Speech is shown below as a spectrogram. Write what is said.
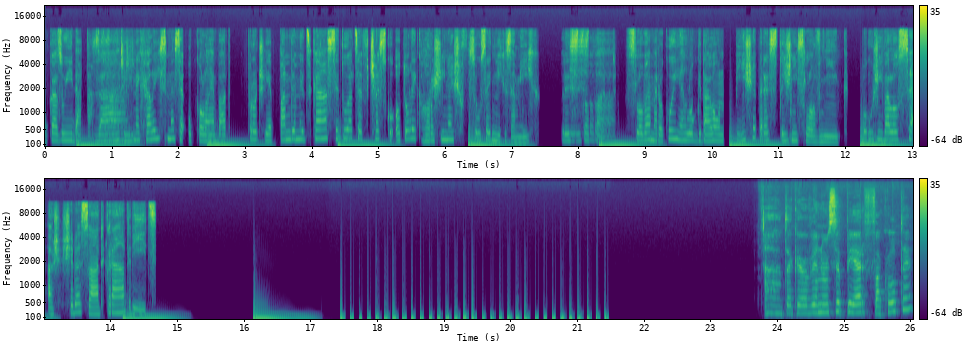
ukazují data. Září nechali jsme se ukolébat, proč je pandemická situace v Česku o tolik horší než v sousedních zemích. Listopad. Slovem roku je lockdown, píše prestižní slovník. Používalo se až 60krát víc. A tak jo, věnuju se PR fakulty.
